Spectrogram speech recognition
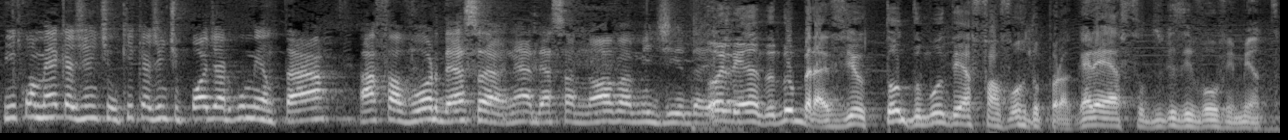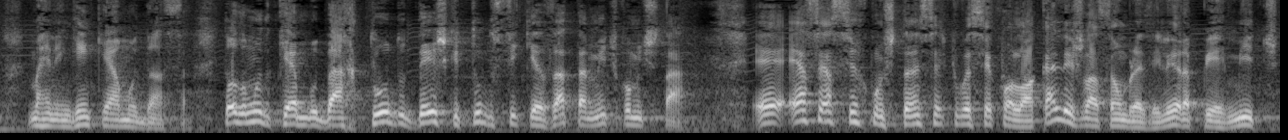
e como é que a gente, o que, que a gente pode argumentar a favor dessa, né, dessa nova medida? Aí? Olhando no Brasil, todo mundo é a favor do progresso, do desenvolvimento, mas ninguém quer a mudança. Todo mundo quer mudar tudo desde que tudo fique exatamente como está. É, essa é a circunstância que você coloca. A legislação brasileira permite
